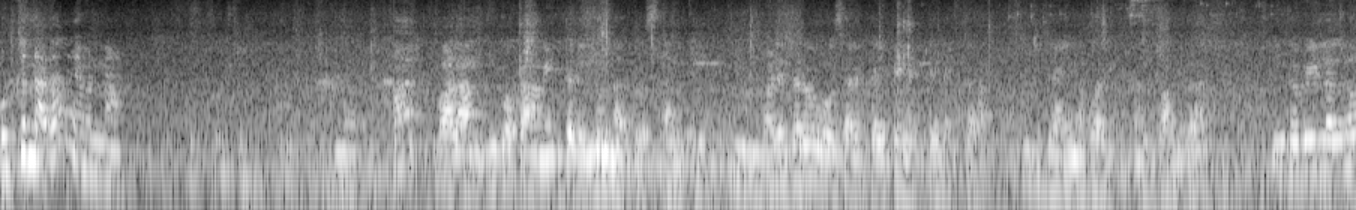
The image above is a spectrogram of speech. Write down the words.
కుడుతున్నారా ఏమన్నా? వాళ్ళ ఇంకొక ఆమె ఇద్దరు ఇల్లు ఉన్నారు ప్రస్తుతానికి వాళ్ళిద్దరూ సెలెక్ట్ అయిపోయినట్టే లెక్క జాయిన్ అవ్వాలి కన్ఫామ్గా ఇంకా వీళ్ళల్లో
